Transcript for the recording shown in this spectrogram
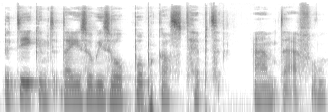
betekent dat je sowieso poppenkast hebt aan tafel.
